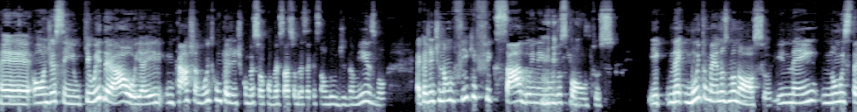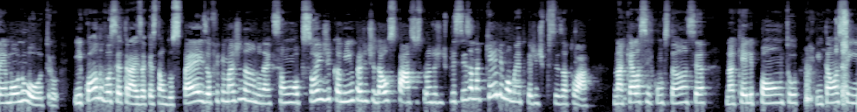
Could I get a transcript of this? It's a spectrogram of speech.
é, onde assim, o que o ideal, e aí encaixa muito com o que a gente começou a conversar sobre essa questão do dinamismo, é que a gente não fique fixado em nenhum dos pontos. E nem, muito menos no nosso, e nem num extremo ou no outro. E quando você traz a questão dos pés, eu fico imaginando, né, que são opções de caminho para a gente dar os passos para onde a gente precisa naquele momento que a gente precisa atuar, naquela circunstância, naquele ponto. Então, assim,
